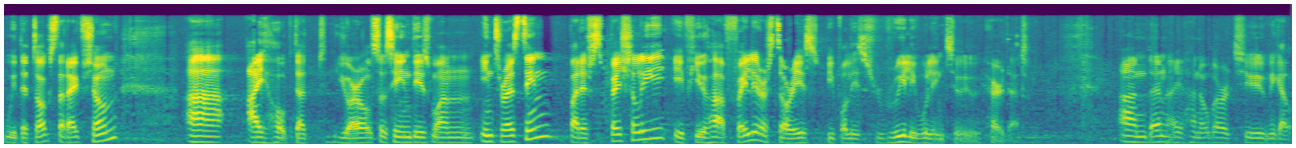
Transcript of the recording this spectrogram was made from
with the talks that I've shown. Uh, I hope that you are also seeing this one interesting, but especially if you have failure stories, people is really willing to hear that. And then I hand over to Miguel.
